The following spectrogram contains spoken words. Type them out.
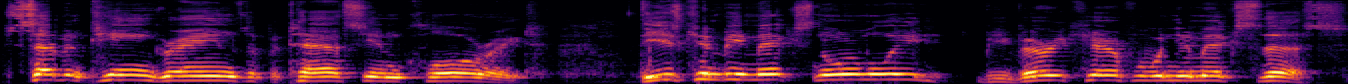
17 grains of potassium chlorate. These can be mixed normally. Be very careful when you mix this.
